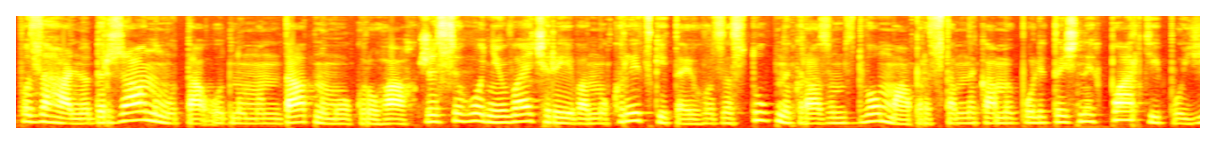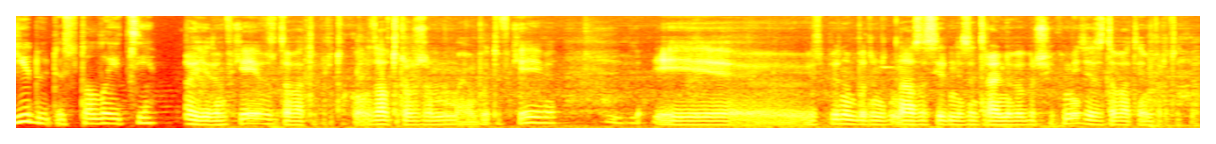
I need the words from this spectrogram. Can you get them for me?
по загальнодержавному та одномандатному округах. Вже сьогодні ввечері Іван Мокрицький та його заступник разом з двома представниками політичних партій поїдуть до столиці. Їдемо в Київ здавати протокол. Завтра вже ми маємо бути в Києві і відповідно будемо на засіданні центральної виборчої комісії здавати їм протокол.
